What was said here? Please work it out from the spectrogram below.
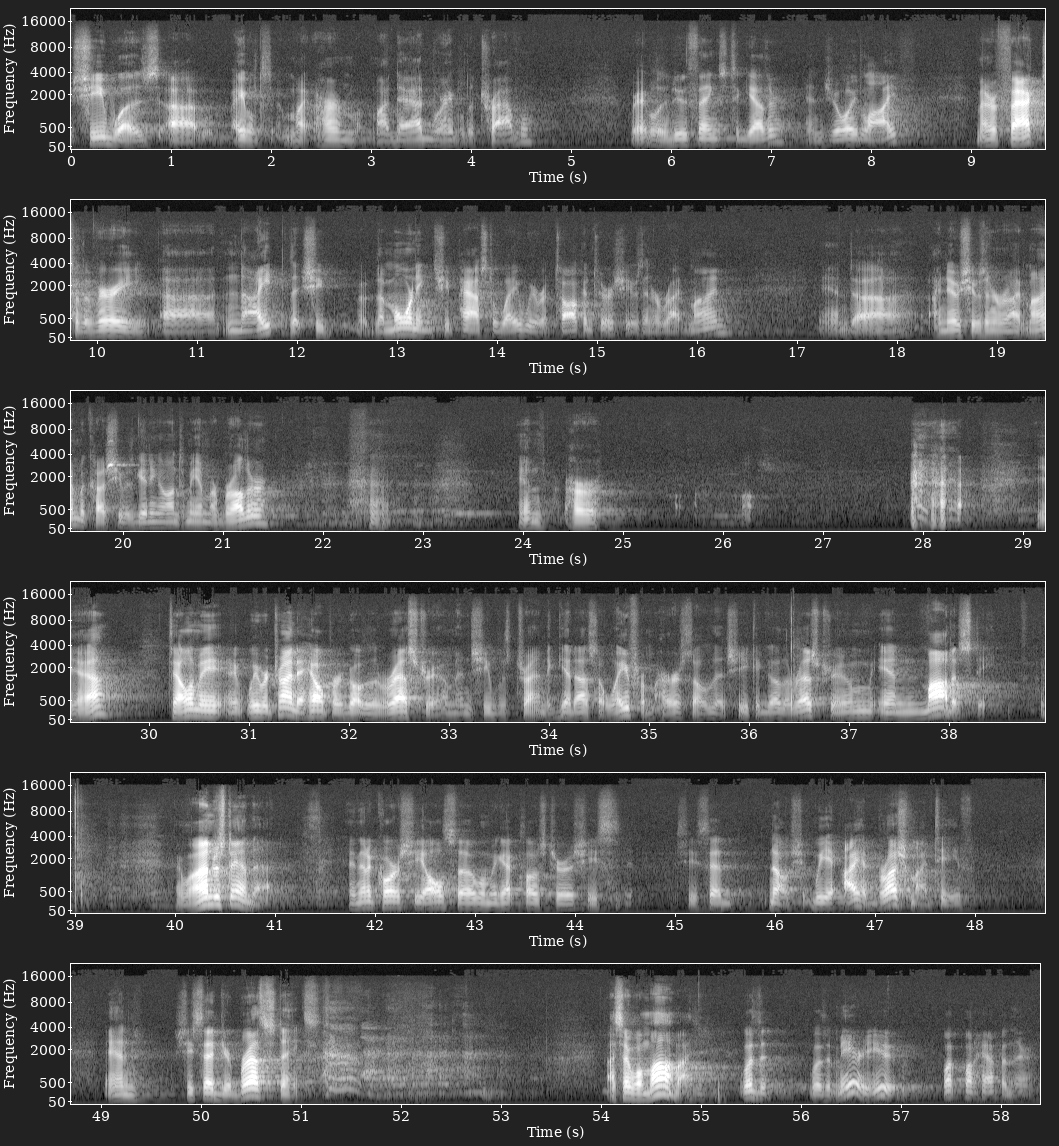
she was uh, able to, my, her my dad were able to travel. We were able to do things together, enjoy life. Matter of fact, to the very uh, night that she, the morning she passed away, we were talking to her. She was in her right mind. And uh, I knew she was in her right mind because she was getting on to me and my brother. and her. yeah, telling me eh, we were trying to help her go to the restroom, and she was trying to get us away from her so that she could go to the restroom in modesty. and well, I understand that. And then, of course, she also, when we got close to her, she, she said, No, she, we, I had brushed my teeth, and she said, Your breath stinks. I said, Well, Mom, I, was, it, was it me or you? What, what happened there?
